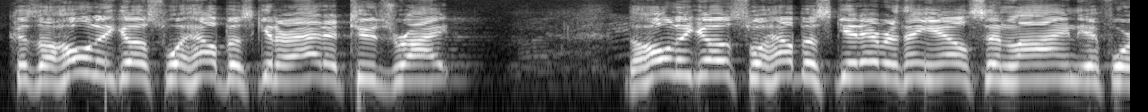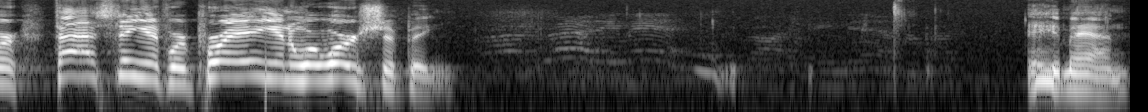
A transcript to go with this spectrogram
because the Holy Ghost will help us get our attitudes right. The Holy Ghost will help us get everything else in line if we're fasting, if we're praying, and we're worshiping. Amen.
